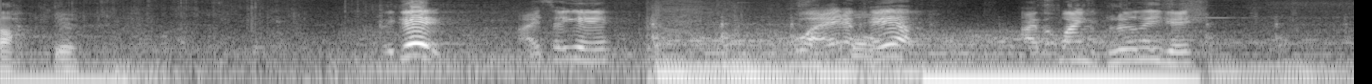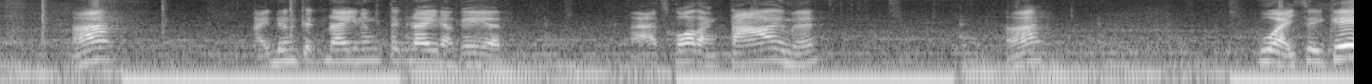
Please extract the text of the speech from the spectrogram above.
តោះយើអីគេហើយស្អីគេ ពួកឯងណាគេហើយបបាញ់កំភ្លើងអីគេហ៎ហើយដឹងទឹកដីហ្នឹងទឹកដីណាគេអត់អាស្គាល់តាំងតើឯមែនហ៎ពួកឯងស្អីគេ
